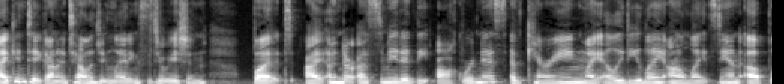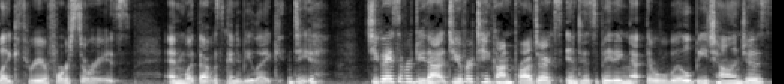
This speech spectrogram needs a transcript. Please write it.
I can take on a challenging lighting situation but I underestimated the awkwardness of carrying my LED light on a light stand up like three or four stories and what that was going to be like. Do you, do you guys ever do that? Do you ever take on projects anticipating that there will be challenges,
